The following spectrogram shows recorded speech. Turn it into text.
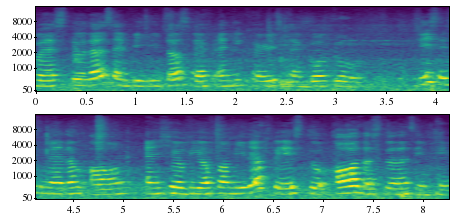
where students and visitors have any queries can go to. This is Madam Ong, and she'll be a familiar face to all the students in Pei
